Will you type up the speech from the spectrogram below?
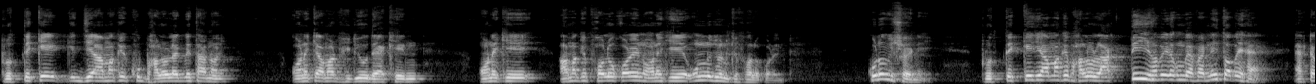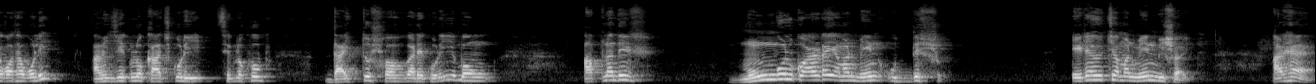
প্রত্যেককে যে আমাকে খুব ভালো লাগবে তা নয়। অনেকে আমার ভিডিও দেখেন, অনেকে আমাকে ফলো করেন, অনেকে অন্যজনকে ফলো করেন। কোনো বিষয় নেই। প্রত্যেককে যে আমাকে ভালো লাগতেই হবে এরকম ব্যাপার নেই, তবে হ্যাঁ একটা কথা বলি, আমি যেগুলো কাজ করি সেগুলো খুব দায়িত্ব সহকারে করি এবং আপনাদের মঙ্গল করাটাই আমার মেন উদ্দেশ্য। এটাই হচ্ছে আমার মেন বিষয়। আর হ্যাঁ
